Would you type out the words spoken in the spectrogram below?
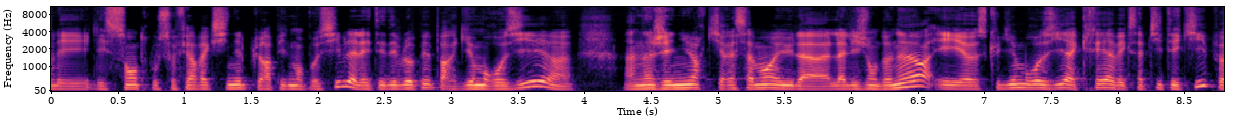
les, les, centres où se faire vacciner le plus rapidement possible. Elle a été développée par Guillaume Rosier, euh, un ingénieur qui récemment a eu la, la Légion d'honneur. Et euh, ce que Guillaume Rosier a créé avec sa petite équipe,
